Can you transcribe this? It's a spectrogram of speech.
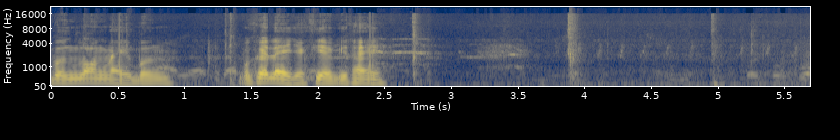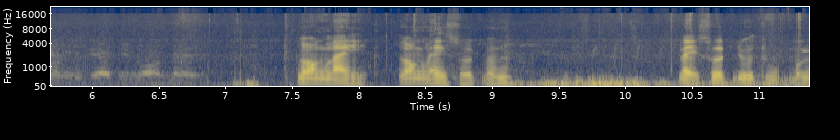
เบิงลองไหลเบิงบ่เคยไหลจากเทียพี่ไทย ลองไหลลองไหลสดเบิงไหลสดยูทูบเบิง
